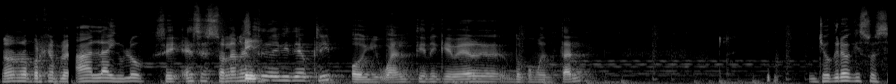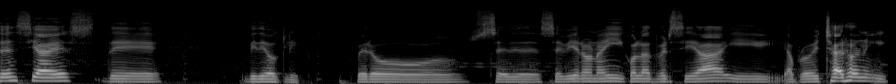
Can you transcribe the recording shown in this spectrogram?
No, no, por ejemplo, Ah, Light Blue. sí, ¿ese es solamente Sí. de videoclip o igual tiene que ver documental? Yo creo que su esencia es de videoclip. Pero se, se vieron ahí con la adversidad y aprovecharon y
